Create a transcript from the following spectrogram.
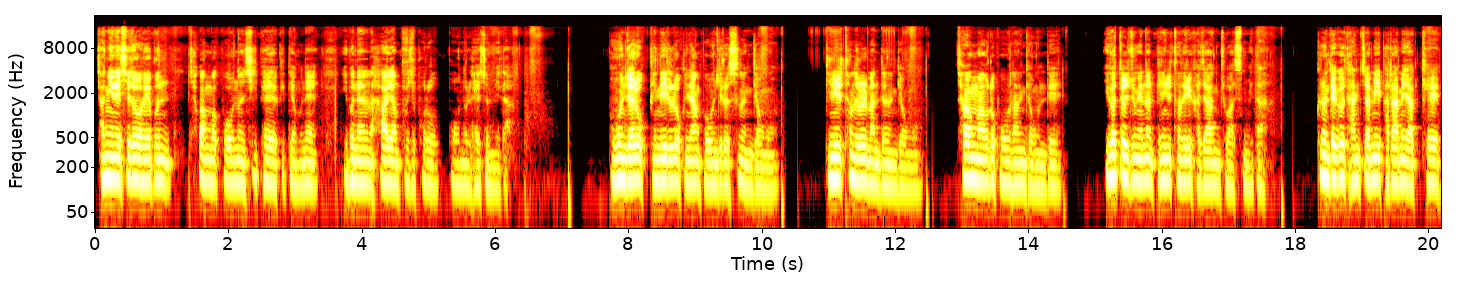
작년에 시도해본 차광막 보온은 실패했기 때문에 이번에는 하얀 부직포로 보온을 해줍니다. 보온재로 비닐로 그냥 보온지를 쓰는 경우, 비닐 터널을 만드는 경우, 차광막으로 보온하는 경우인데 이것들 중에는 비닐 터널이 가장 좋았습니다. 그런데 그 단점이 바람에 약해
